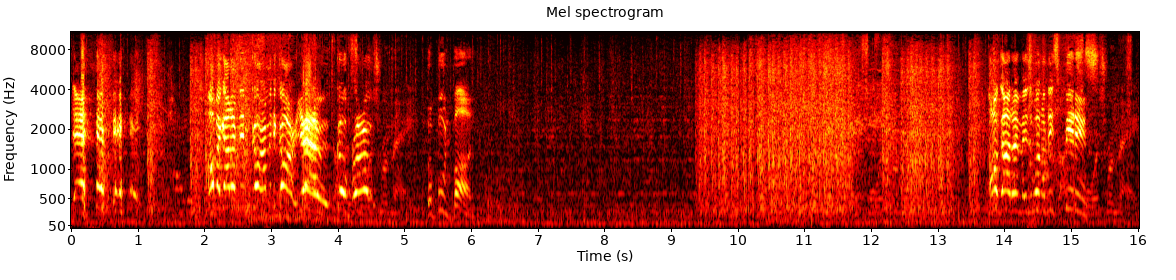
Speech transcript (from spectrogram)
Yeah! oh my god, I'm in the car! I'm in the car! Yeah! Go, bros! The Bond! Oh god, I'm is one of these speedies! Force remain.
